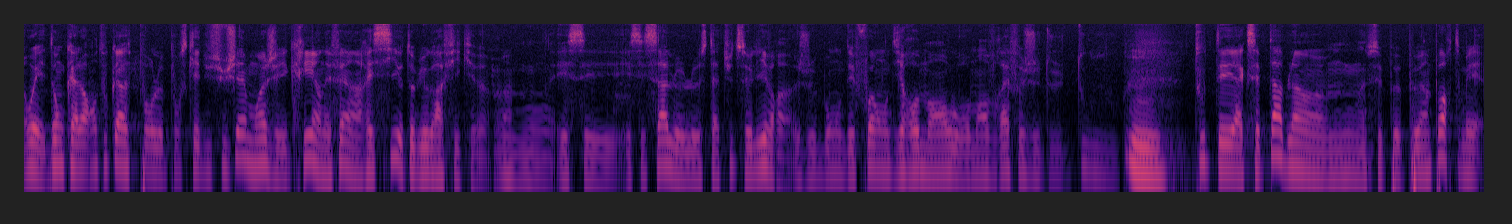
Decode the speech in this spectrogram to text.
oui, donc alors en tout cas pour, le, pour ce qui est du sujet, moi j'ai écrit en effet un récit autobiographique. Euh, et c'est ça le, statut de ce livre. Je, bon, des fois on dit roman ou roman je, tout, hmm. tout est acceptable, hein, peu, peu importe, mais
